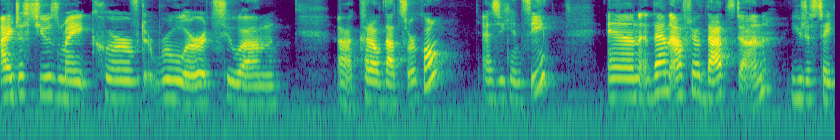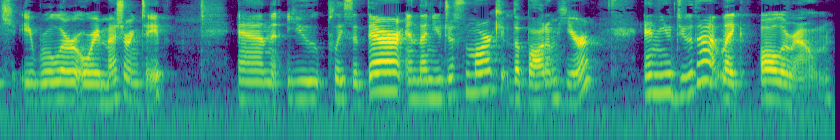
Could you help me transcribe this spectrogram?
I just used my curved ruler to um, uh, cut out that circle, as you can see. And then after that's done, you just take a ruler or a measuring tape and you place it there and then you just mark the bottom here. And you do that like all around,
